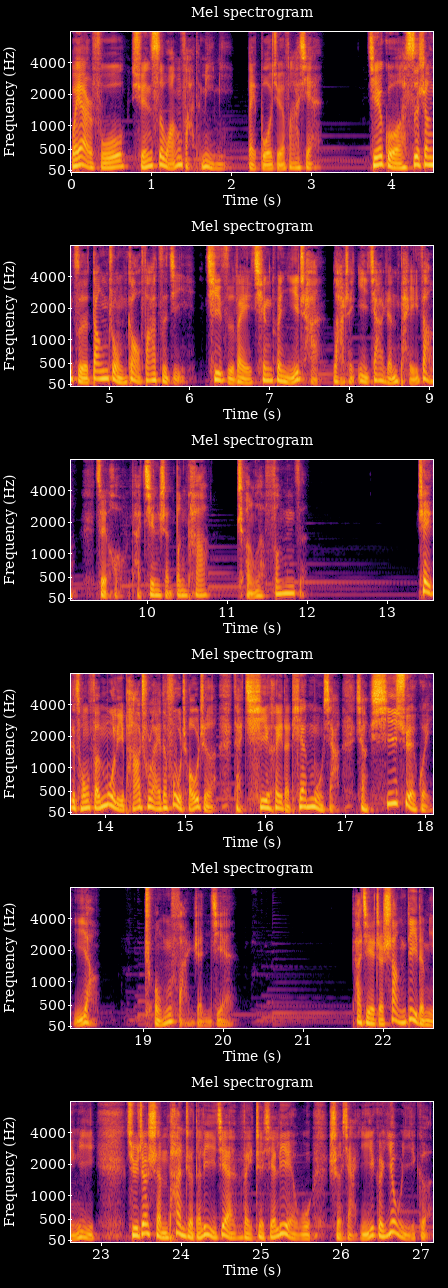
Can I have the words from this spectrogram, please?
维尔福徇私枉法的秘密被伯爵发现，结果私生子当众告发自己，妻子为侵吞遗产拉着一家人陪葬，最后他精神崩塌，成了疯子。这个从坟墓里爬出来的复仇者，在漆黑的天幕下，像吸血鬼一样重返人间。他借着上帝的名义，举着审判者的利剑，为这些猎物设下一个又一个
